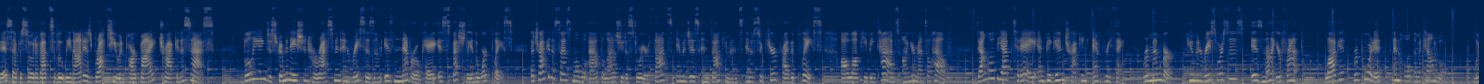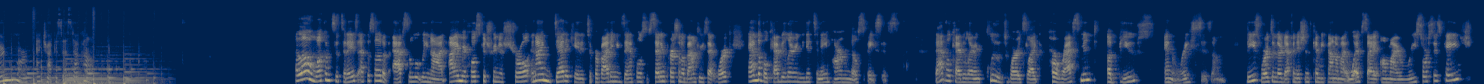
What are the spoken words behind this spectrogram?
This episode of Absolutely Not is brought to you in part by Track and Assess. Bullying, discrimination, harassment, and racism is never okay, especially in the workplace. The Track and Assess mobile app allows you to store your thoughts, images, and documents in a secure private place, all while keeping tabs on your mental health. Download the app today and begin tracking everything. Remember, human resources is not your friend. Log it, report it, and hold them accountable. Learn more at trackassess.com. Hello, and welcome to today's episode of Absolutely Not. I am your host, Katrina Stroll, and I'm dedicated to providing examples of setting personal boundaries at work and the vocabulary needed to name harm in those spaces. That vocabulary includes words like harassment, abuse, and racism. These words and their definitions can be found on my website on my resources page.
